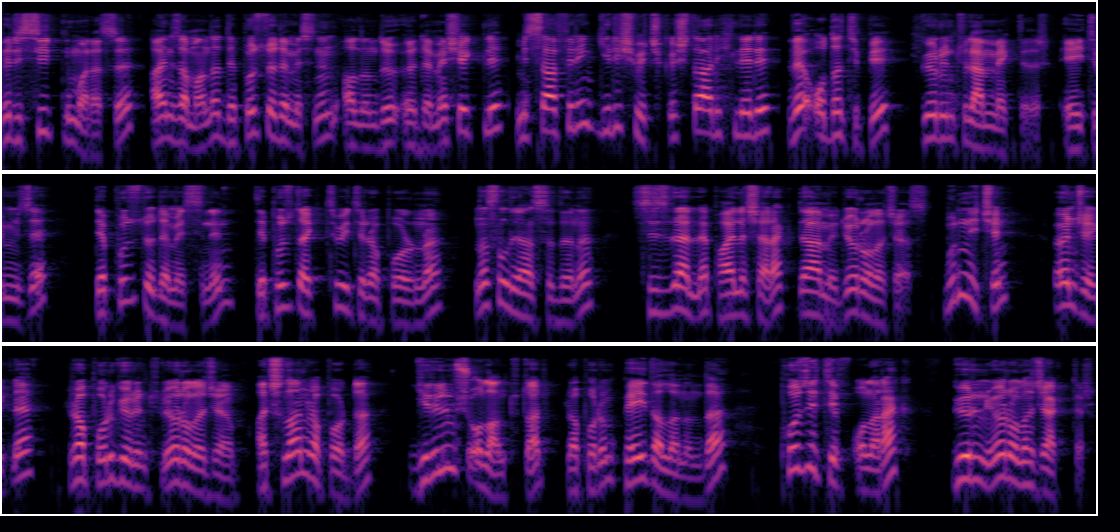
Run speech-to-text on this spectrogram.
ve receipt numarası, aynı zamanda depozit ödemesinin alındığı ödeme şekli, misafirin giriş ve çıkış tarihleri ve oda tipi görüntülenmektedir. Eğitimimize depozit ödemesinin depozit activity raporuna nasıl yansıdığını sizlerle paylaşarak devam ediyor olacağız. Bunun için öncelikle raporu görüntülüyor olacağım. Açılan raporda girilmiş olan tutar raporun paid alanında pozitif olarak görünüyor olacaktır.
